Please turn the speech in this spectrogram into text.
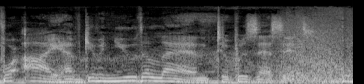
for I have given you the land to possess it.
